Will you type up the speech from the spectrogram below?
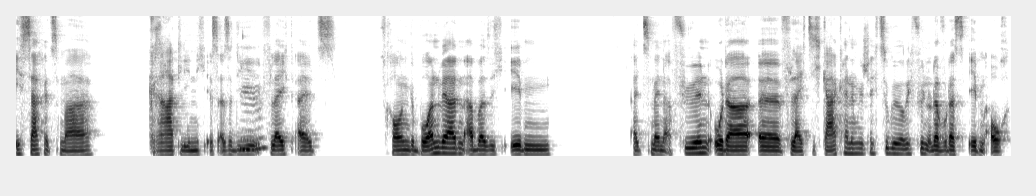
ich sag jetzt mal, geradlinig ist. Also die Mhm. vielleicht als Frauen geboren werden, aber sich eben als Männer fühlen oder äh, vielleicht sich gar keinem Geschlecht zugehörig fühlen oder wo das eben auch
